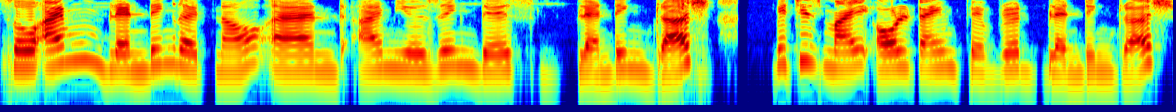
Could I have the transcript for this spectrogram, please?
So I'm blending right now and I'm using this blending brush which is my all-time favorite blending brush.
